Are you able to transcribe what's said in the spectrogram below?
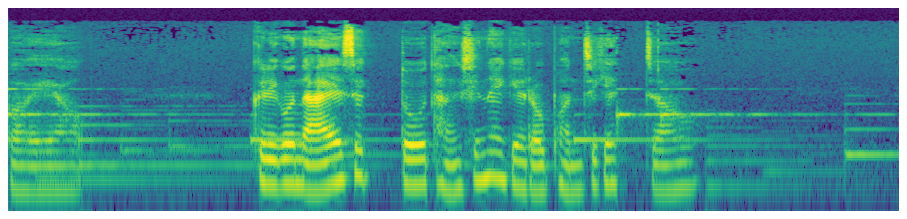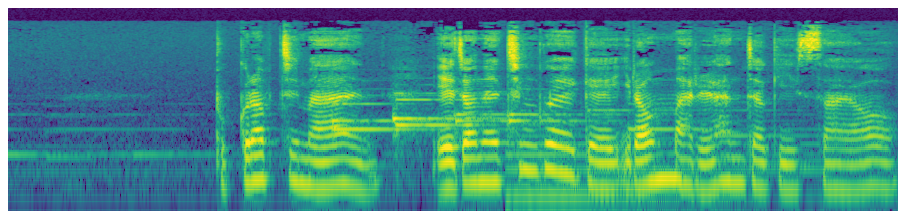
거예요. 그리고 나의 색 또 당신에게로 번지겠죠. 부끄럽지만 예전에 친구에게 이런 말을 한 적이 있어요.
